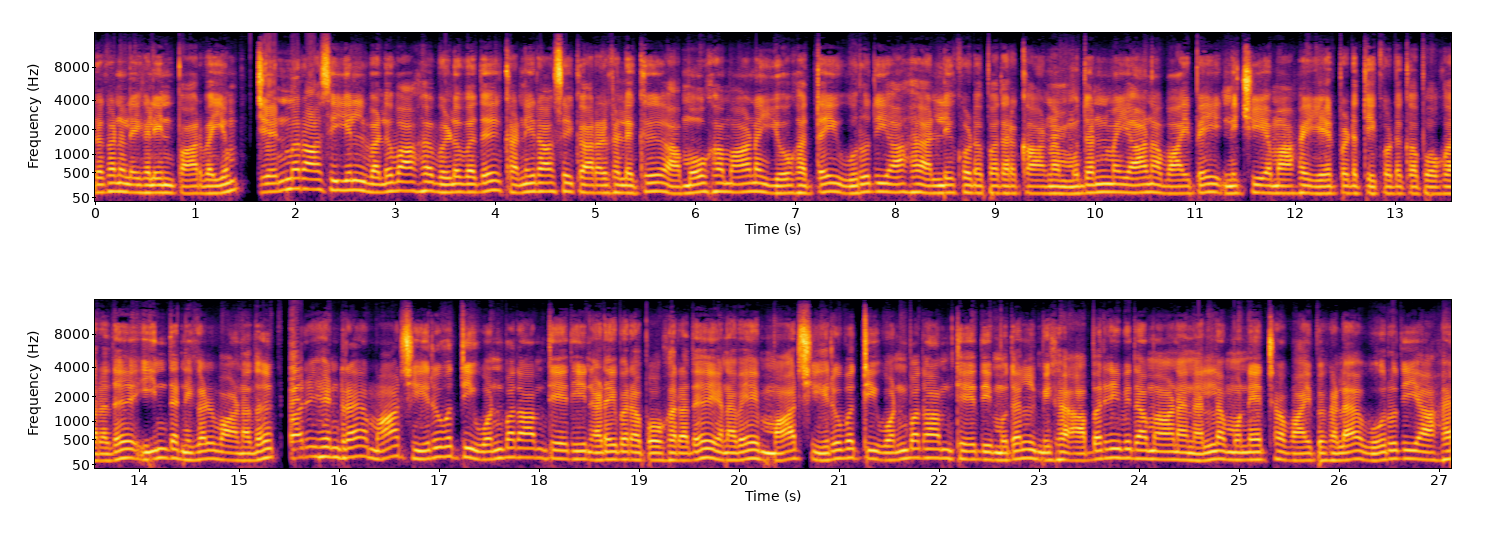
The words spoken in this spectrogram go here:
கிரகநிலைகளின் பார்வையும் ஜென்ம ராசியில் வலுவாக விழுவது கன்னிராசிக்காரர்களுக்கு அமோகமான யோகத்தை உறுதியாக அள்ளி கொடுப்பதற்கான முதன்மையான வாய்ப்பை நிச்சயமாக ஏற்படுத்தி கொடுக்க போகிறது. இந்த நிகழ்வானது வருகின்ற மார்ச் இருபத்தி இருபத்தி ஒன்பதாம் தேதி நடைபெற போகிறது எனவே மார்ச் இருபத்தி ஒன்பதாம் தேதி முதல் மிக அபரிவிதமான நல்ல முன்னேற்ற வாய்ப்புகளை உறுதியாக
